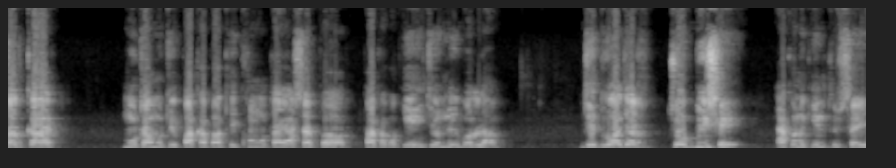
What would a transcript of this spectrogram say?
সরকার মোটামুটি পাকাপাকি ক্ষমতায় আসার পর, পাকাপাকি এই জন্যই বললাম যে দু হাজার চব্বিশে এখনও কিন্তু সেই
